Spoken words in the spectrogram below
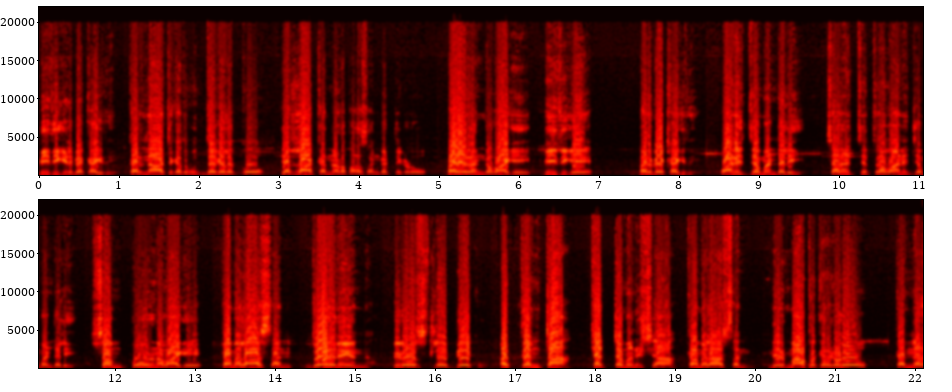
ಬೀದಿಗಿಳಿಬೇಕಾಗಿದೆ. ಕರ್ನಾಟಕದ ಉದ್ದಗಲಕ್ಕೂ ಎಲ್ಲಾ ಕನ್ನಡ ಪರ ಸಂಘಟನೆಗಳು ಬಹಿರಂಗವಾಗಿ ಬೀದಿಗೆ ಬರಬೇಕಾಗಿದೆ. ವಾಣಿಜ್ಯ ಮಂಡಳಿ, ಚಲನಚಿತ್ರ ವಾಣಿಜ್ಯ ಮಂಡಳಿ ಸಂಪೂರ್ಣವಾಗಿ ಕಮಲ್ ಹಾಸನ್ ಧೋರಣೆಯನ್ನ ವಿರೋಧಿಸಲೇಬೇಕು. ಅತ್ಯಂತ ಕೆಟ್ಟ ಮನುಷ್ಯ ಕಮಲ್ ಹಾಸನ್ ನಿರ್ಮಾಪಕರುಗಳು ಕನ್ನಡ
